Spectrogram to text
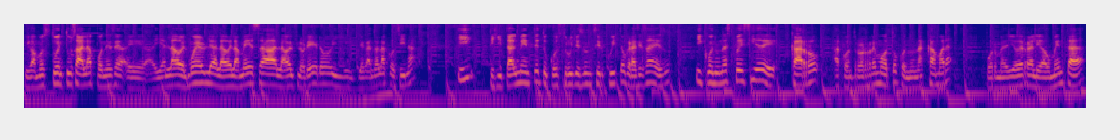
Digamos tú en tu sala pones eh, ahí al lado del mueble, al lado de la mesa, al lado del florero y llegando a la cocina. Y digitalmente tú construyes un circuito gracias a eso. Y con una especie de carro a control remoto, con una cámara por medio de realidad aumentada,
